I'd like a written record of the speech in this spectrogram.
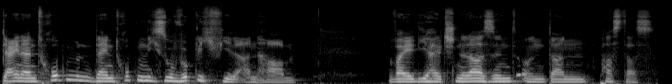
deinen Truppen, deinen Truppen nicht so wirklich viel anhaben. Weil die halt schneller sind und dann passt das.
